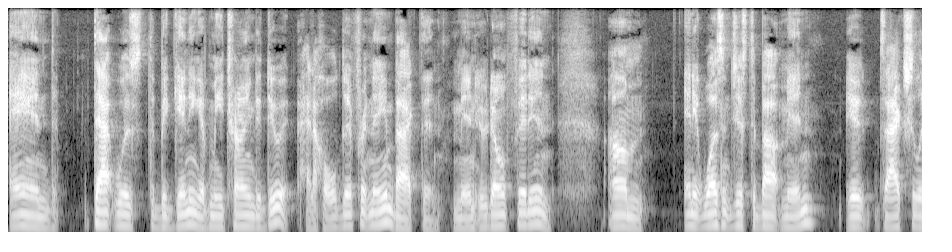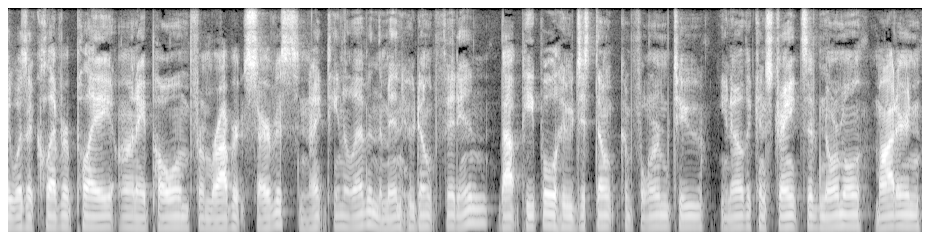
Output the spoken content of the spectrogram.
And that was the beginning of me trying to do it. I had a whole different name back then Men Who Don't Fit In. Um, and it wasn't just about men. It actually was a clever play on a poem from Robert Service in 1911, "The Men Who Don't Fit In," about people who just don't conform to, you know, the constraints of normal modern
